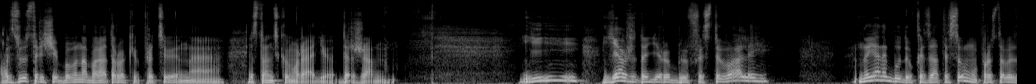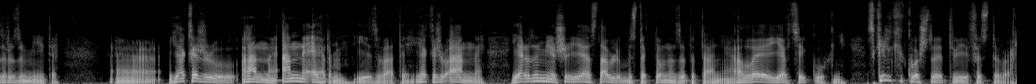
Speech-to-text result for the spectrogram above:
Зустрічі, бо вона багато років працює на естонському радіо державному. І я вже тоді робив фестивалі. Ну, я не буду казати суму, просто ви зрозумієте. Е, я кажу, Анне, Анне Ерм її звати. Я кажу, Анне, я розумію, що я ставлю безтактовне запитання, але я в цій кухні. Скільки коштує твій фестиваль?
